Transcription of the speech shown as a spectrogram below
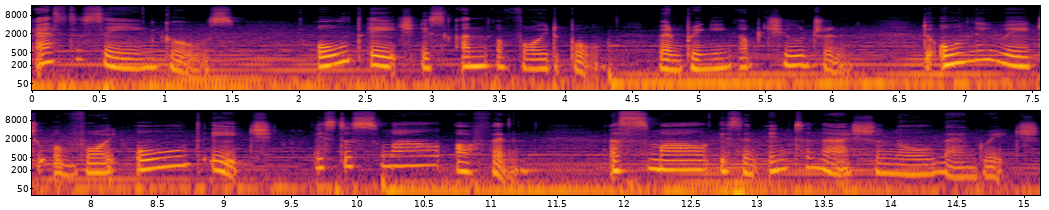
As the saying goes, old age is unavoidable when bringing up children. The only way to avoid old age is to smile often. A smile is an international language.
